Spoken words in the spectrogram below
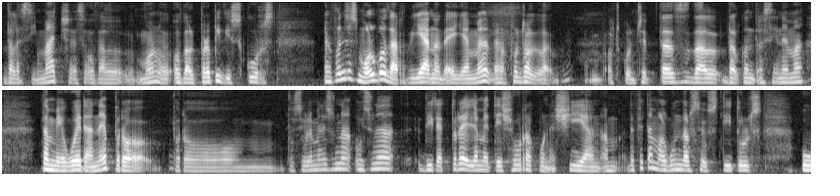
de les imatges o del, bueno, o del propi discurs. En el fons és molt godardiana, dèiem, eh? en el fons el, els conceptes del, del contracinema també ho eren, eh? però, però possiblement és una, és una directora, ella mateixa ho reconeixia. De fet, amb algun dels seus títols ho,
